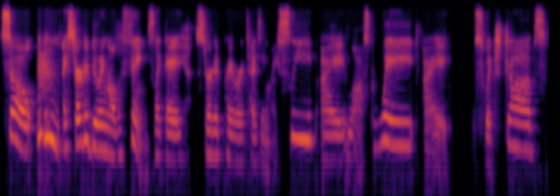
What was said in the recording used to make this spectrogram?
So I started doing all the things. Like I started prioritizing my sleep. I lost weight. I switched jobs.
